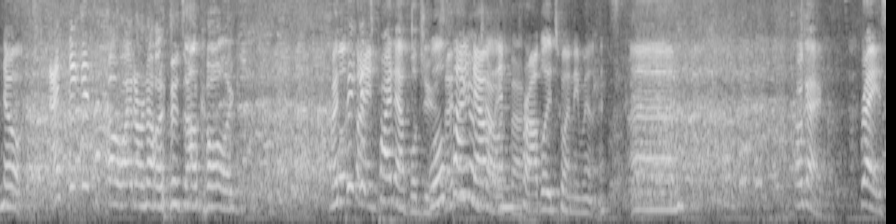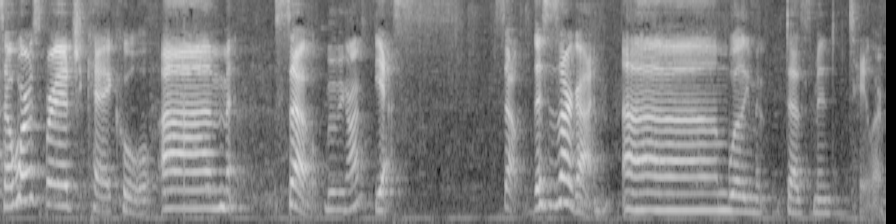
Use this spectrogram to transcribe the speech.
No, I think it's. Oh, I don't know if it's alcoholic. I We'll think find- it's pineapple juice. We'll I think find I'm out down in with that. probably 20 minutes. Um, Okay, right. So Horace Bridge. Okay, cool. Um, so moving on. Yes. So this is our guy, um, William Desmond Taylor.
